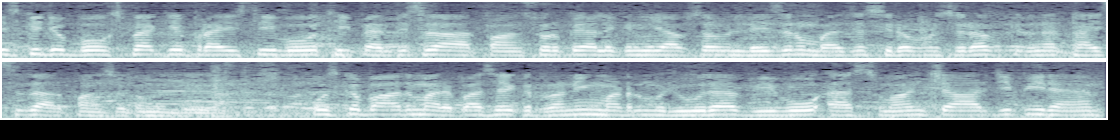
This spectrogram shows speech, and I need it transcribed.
इसकी जो बॉक्स पैक की प्राइस थी, वो थी पैंतीस हज़ार पाँच सौ रुपया, लेकिन ये आप सब लेजर मोबाइल से सिर्फ़ और सिर्फ़ कितना अट्ठाईस हज़ार पाँच सौ का मिल जाएगा। उसके बाद हमारे पास एक रनिंग मॉडल मौजूद है वीवो एस वन चार जी बी रैम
